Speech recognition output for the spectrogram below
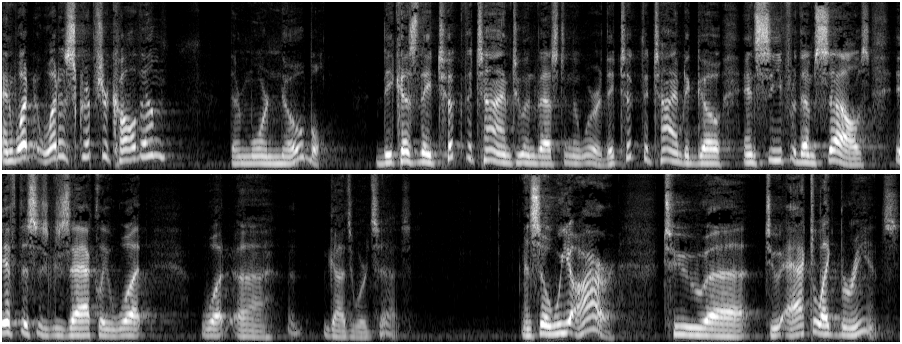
And what, what does Scripture call them? They're more noble because they took the time to invest in the Word. They took the time to go and see for themselves if this is exactly what, what uh, God's Word says. And so we are to, uh, to act like Bereans.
